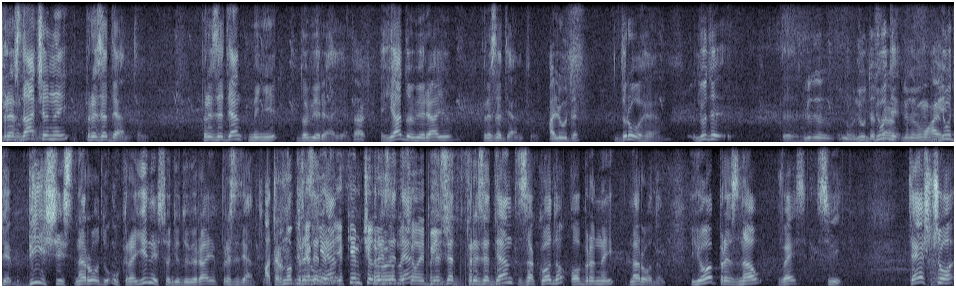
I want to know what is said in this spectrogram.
призначений президентом. Президент мені довіряє. Так. Я довіряю президенту. А люди? Друге, люди, Люди, ну, люди, люди, зараз люди вимагають. люди, більшість народу України сьогодні довіряє президенту. А Тернопіль Яким- яким чином президент, президент, президент законно обраний народом. Його признав весь світ. Те, що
